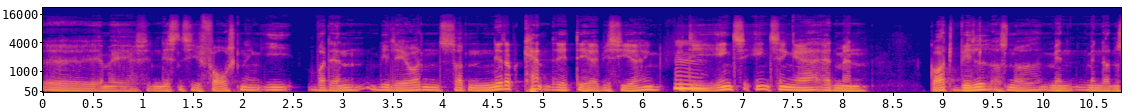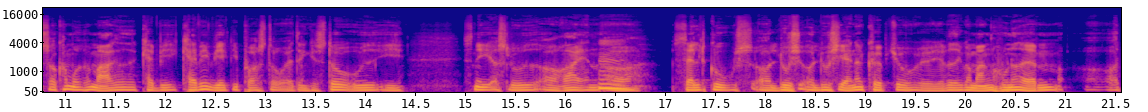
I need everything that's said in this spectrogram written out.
øh, jamen, jeg vil næsten sige forskning i, hvordan vi laver den, så den netop kan det, det her, vi siger. Ikke? Fordi mm. en, en ting er, at man godt vil og sådan noget, men, men når den så kommer ud på markedet, kan vi, kan vi virkelig påstå, at den kan stå ude i sne og slud og regn mm. og saltgus, og, Lu- og Luciana købte jo, øh, jeg ved ikke hvor mange hundrede af dem, og,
